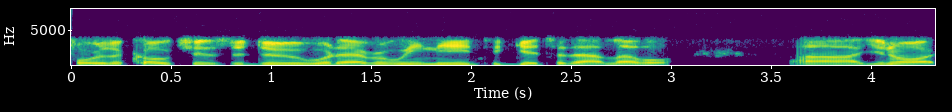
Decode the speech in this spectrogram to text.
for the coaches to do whatever we need to get to that level. Uh, you know,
